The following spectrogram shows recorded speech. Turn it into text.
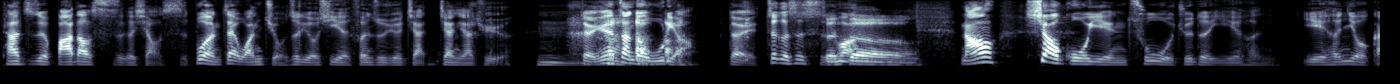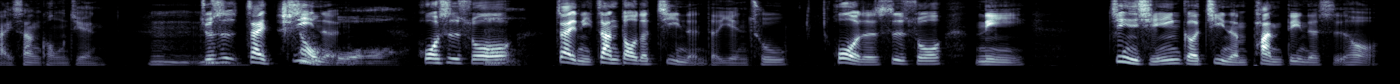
它只有八到十个小时，不然再玩久，这个游戏的分数就降降下去了。嗯，对，因为战斗无聊。对，这个是实话。的然后效果演出，我觉得也很也很有改善空间。嗯，就是在技能，或是说在你战斗的技能的演出，或者是说你进行一个技能判定的时候，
